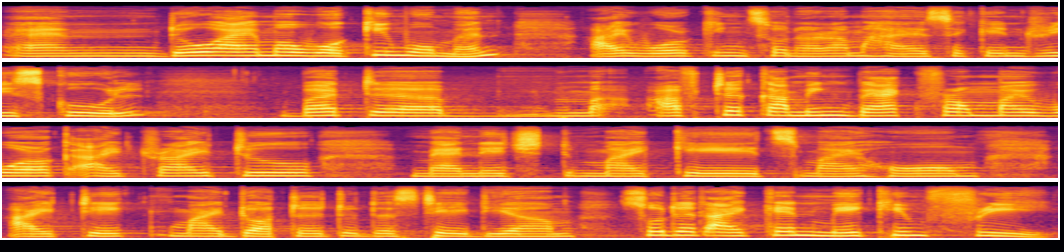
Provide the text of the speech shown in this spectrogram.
And though i am a working woman i work in sonaram higher secondary school but uh, after coming back from my work i try to manage my kids my home. I take my daughter to the stadium so that i can make him free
